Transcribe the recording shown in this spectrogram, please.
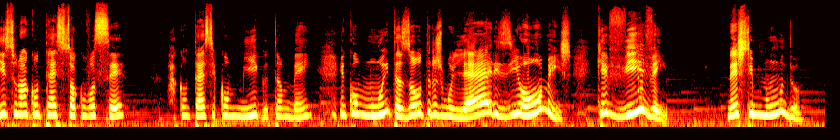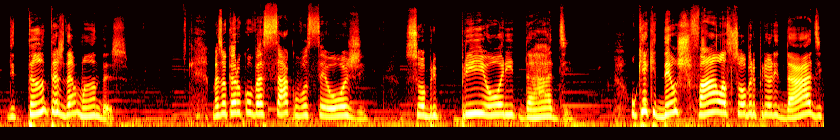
Isso não acontece só com você, acontece comigo também e com muitas outras mulheres e homens que vivem neste mundo de tantas demandas. Mas eu quero conversar com você hoje sobre prioridade. O que é que Deus fala sobre prioridade?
